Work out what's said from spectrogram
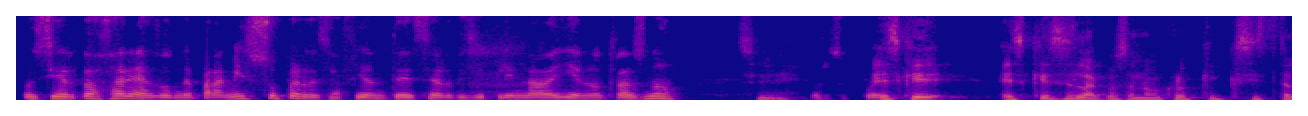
pues ciertas áreas donde para mí es súper desafiante ser disciplinada y en otras no, Sí. por supuesto. Es que, es que esa es la cosa, no creo que exista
